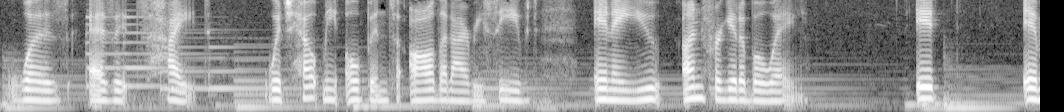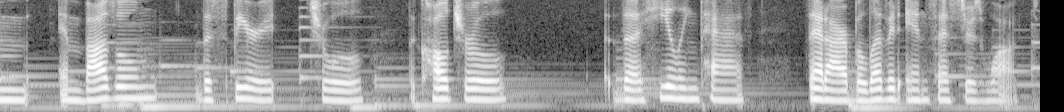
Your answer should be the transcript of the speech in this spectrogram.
was as its height, which helped me open to all that I received in a unforgettable way. It em- embosomed the spiritual, the cultural, the healing path that our beloved ancestors walked.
